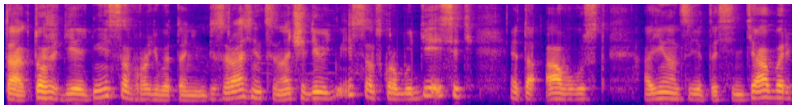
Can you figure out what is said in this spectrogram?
Так, тоже 9 месяцев, вроде бы это не без разницы. Значит, 9 месяцев, скоро будет 10. Это август. 11 это сентябрь.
